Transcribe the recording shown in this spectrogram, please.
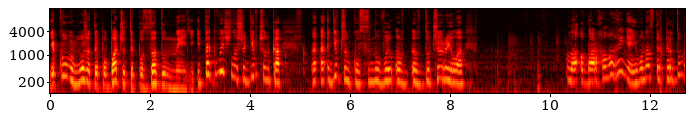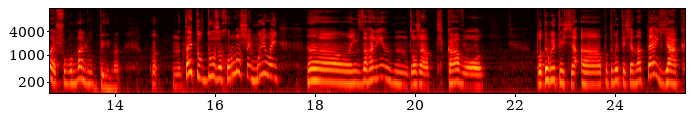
яку ви можете побачити позаду неї. І так вийшло, що дівчинка. а- а, Дівчинку всиновила, вдочерила ла- одна археологиня, і вона з тих пір думає, що вона людина. Е, Тайтл дуже хороший, милий. Е, і взагалі дуже цікаво подивитися, е, подивитися на те, як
